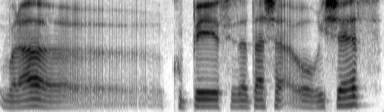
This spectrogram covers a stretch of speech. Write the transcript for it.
voilà, couper ses attaches aux richesses,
